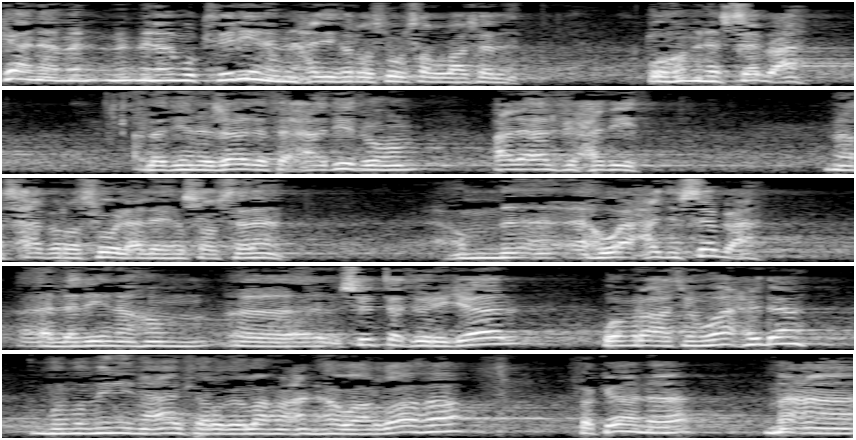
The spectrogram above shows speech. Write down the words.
كان من, من المكثرين من حديث الرسول صلى الله عليه وسلم. وهو من السبعة الذين زادت أحاديثهم على ألف حديث من أصحاب الرسول عليه الصلاة والسلام. هم هو أحد السبعة الذين هم آه، ستة رجال وامرأة واحدة أم المؤمنين عائشة رضي الله عنها وأرضاها. فكان مع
